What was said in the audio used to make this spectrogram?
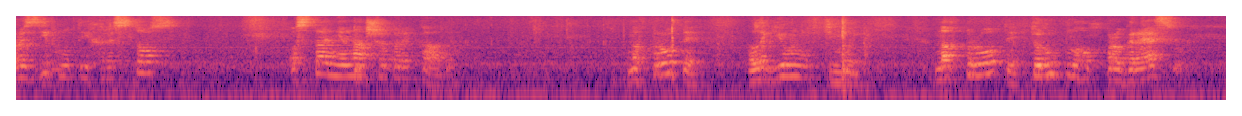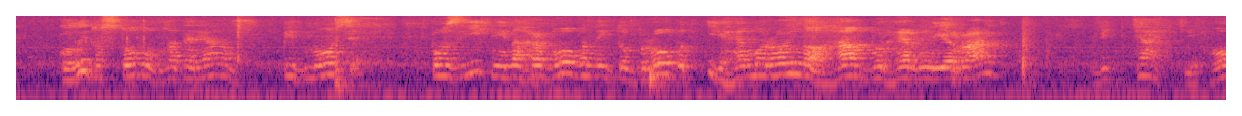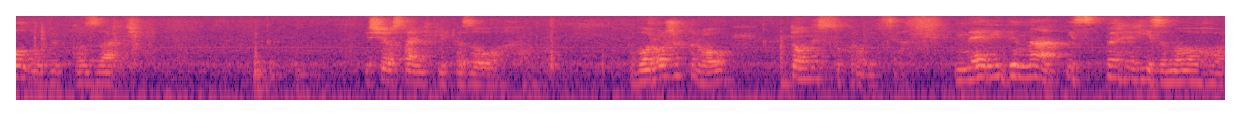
розіпнутий Христос остання наша барикада? Навпроти легіонів тьми, навпроти трупного прогресу, коли до столу владарям підносять повз їхній награбований добробут і геморойно-гамбургерний рай, відтяті голови козачі. І ще останніх кілька зауваг. Ворожа кров то не сукровиця, не рідина із перерізаного горла.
